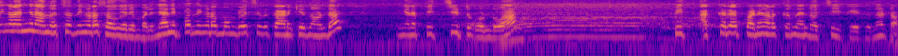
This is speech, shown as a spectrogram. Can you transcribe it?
നിങ്ങൾ എങ്ങനെയാന്ന് വെച്ചാൽ നിങ്ങളുടെ സൗകര്യം പോലെ. ഞാനിപ്പോൾ നിങ്ങളുടെ മുമ്പ് വെച്ച് ഇത് കാണിക്കുന്നതുകൊണ്ട് ഇങ്ങനെ പിച്ചിട്ട് കൊണ്ടുപോവാം. അക്കരെ പണി നടക്കുന്നതിന്റെ ഒച്ചയിൽ കേൾക്കുന്നു കേട്ടോ.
